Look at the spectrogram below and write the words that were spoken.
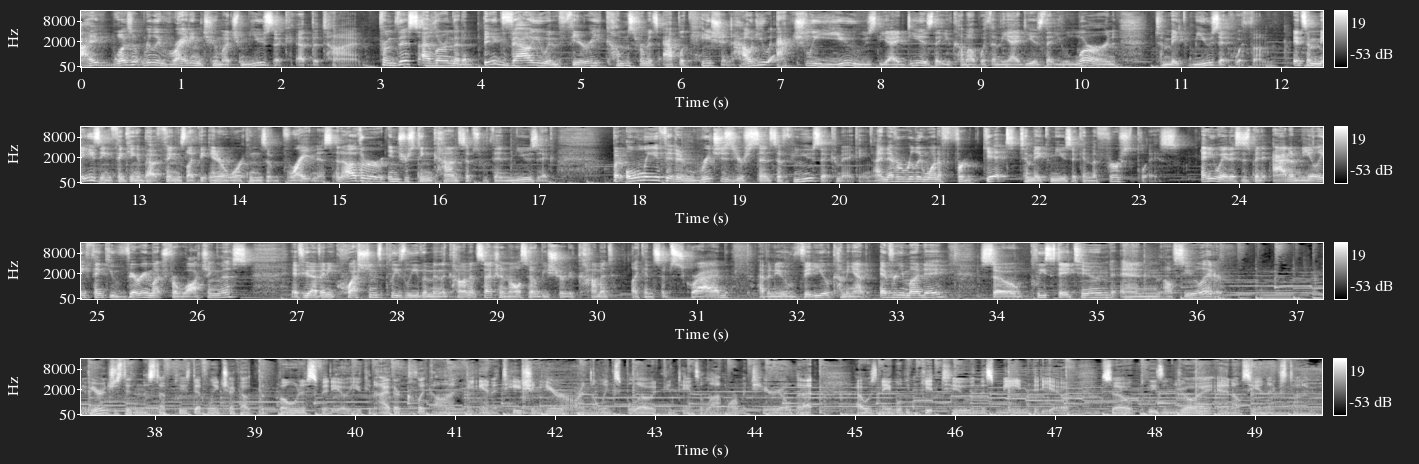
I wasn't really writing too much music at the time. From this, I learned that a big value in theory comes from its application. How do you actually use the ideas that you come up with and the ideas that you learn to make music with them? It's amazing thinking about things like the inner workings of brightness and other interesting concepts within music but only if it enriches your sense of music making. I never really want to forget to make music in the first place. Anyway, this has been Adam Neely. Thank you very much for watching this. If you have any questions, please leave them in the comment section. Also be sure to comment, like, and subscribe. I have a new video coming out every Monday, so please stay tuned and I'll see you later. If you're interested in this stuff, please definitely check out the bonus video. You can either click on the annotation here or in the links below. It contains a lot more material that I wasn't able to get to in this main video. So please enjoy, and I'll see you next time.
